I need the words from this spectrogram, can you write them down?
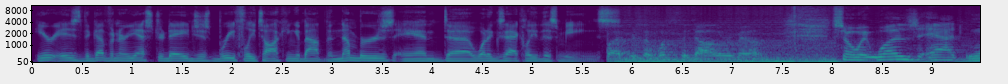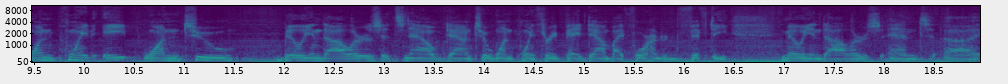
Here is the governor yesterday just briefly talking about the numbers and uh, what exactly this means. 5%. The dollar amount? So it was at 1.812 billion dollars. It's now down to 1.3, paid down by 450 million dollars, and uh,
